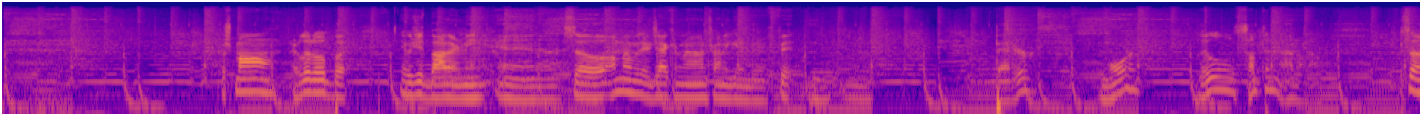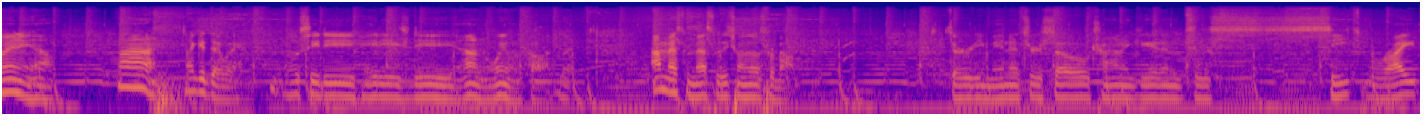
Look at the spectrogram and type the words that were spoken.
They're small, they're little, but it was just bothering me, and uh, so I'm over there jacking around trying to get them to fit better, more, little something. I don't know. So anyhow, uh, I get that way. OCD, ADHD, I don't know what you want to call it, but I mess and mess with each one of those for about 30 minutes or so, trying to get them to seat right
